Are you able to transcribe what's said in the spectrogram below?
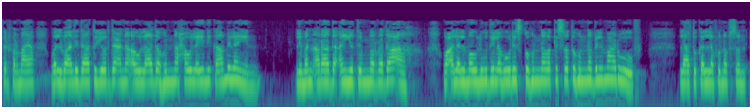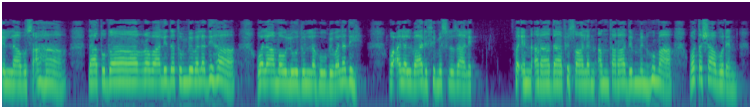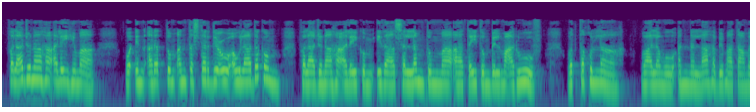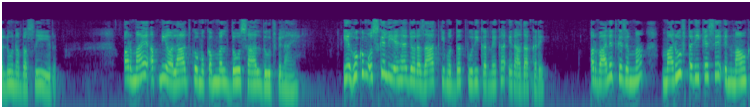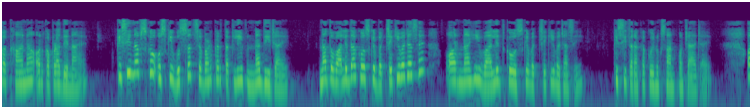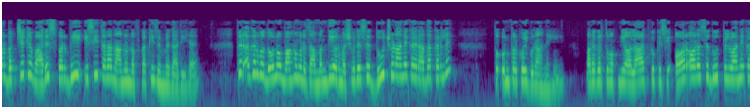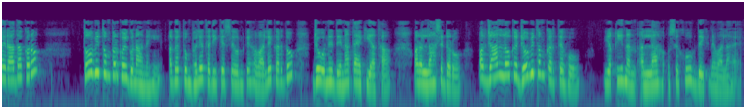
پھر فرمایا ول والدہ تو یوردان اولاد ہن حولین کاملین لمن اراد ان ردا و المولود له رزقهن وكسوتهن بالمعروف لا تكلف نفس الا وسعها لا تضار والدة بولدها ولا مولود له بولده وعلى الوارث مثل ذلك فان ارادا فصالا ان تراد منهما وتشاور فلا جناح علیہما و ان ارت تم انتستر اولاد کم فلا جناح علیہ کم ادا سلم تم ما آتی تم بال معروف و تق اللہ والم ان اللہ بما تعملون بصیر اور مائیں اپنی اولاد کو مکمل دو سال دودھ پلائیں۔ یہ حکم اس کے لیے ہے جو رضاط کی مدت پوری کرنے کا ارادہ کرے۔ اور والد کے ذمہ معروف طریقے سے ان ماؤں کا کھانا اور کپڑا دینا ہے۔ کسی نفس کو اس کی وسط سے بڑھ کر تکلیف نہ دی جائے۔ نہ تو والدہ کو اس کے بچے کی وجہ سے اور نہ ہی والد کو اس کے بچے کی وجہ سے۔ کسی طرح کا کوئی نقصان پہنچایا جائے۔ اور بچے کے وارث پر بھی اسی طرح نانو نفقہ کی ذمہ داری ہے۔ پھر اگر وہ دونوں باہم رضامندی اور مشورے سے دودھ چھڑانے کا ارادہ کر لے، تو ان پر کوئی گناہ نہیں۔ اور اگر تم اپنی اولاد کو کسی اور عورت سے دودھ پلوانے کا ارادہ کرو، تو بھی تم پر کوئی گناہ نہیں۔ اگر تم بھلے طریقے سے ان کے حوالے کر دو جو انہیں دینا طے کیا تھا، اور اللہ سے ڈرو۔ اور جان لو کہ جو بھی تم کرتے ہو، یقیناً اللہ اسے خوب دیکھنے والا ہے۔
